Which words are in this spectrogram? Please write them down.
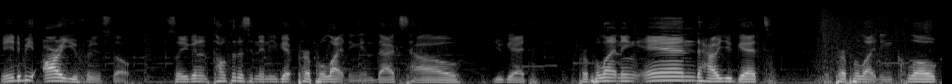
you need to be Ayrui for this though. So you're gonna talk to this, and then you get purple lightning, and that's how you get purple lightning, and how you get the purple lightning cloak,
